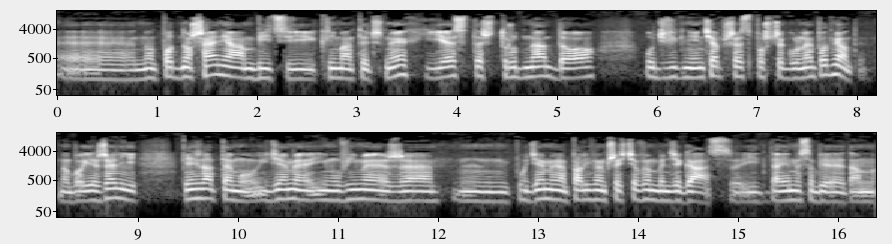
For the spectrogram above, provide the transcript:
e, no, podnoszenia ambicji klimatycznych jest też trudna do udźwignięcia przez poszczególne podmioty. No bo jeżeli pięć lat temu idziemy i mówimy, że mm, pójdziemy paliwem przejściowym będzie gaz i dajemy sobie tam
